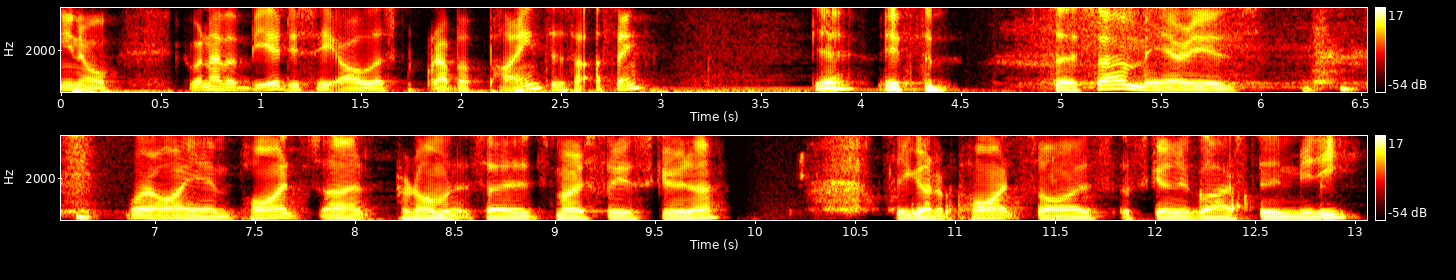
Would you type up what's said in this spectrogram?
you know, if you want to have a beer, do you say, "Oh, let's grab a pint"? Is that a thing? Yeah, if the so some areas where I am, pints aren't predominant, so it's mostly a schooner. So you got a pint size, a schooner glass, and a midi,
